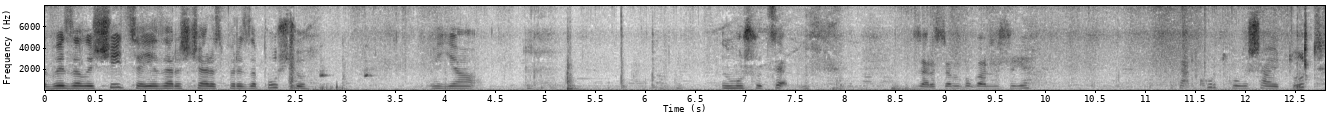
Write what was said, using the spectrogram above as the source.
Ви залишіться, я зараз ще раз перезапущу. Я мушу це. Зараз я вам покажу, що я. Так, куртку лишаю тут.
